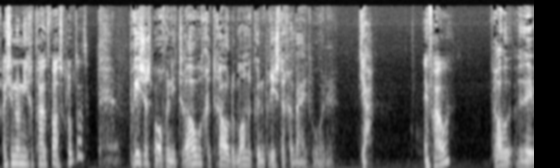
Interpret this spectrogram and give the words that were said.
als je nog niet getrouwd was. Klopt dat? Priesters mogen niet trouwen, getrouwde mannen kunnen priester gewijd worden. Ja. En vrouwen? Vrouwen, nee,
